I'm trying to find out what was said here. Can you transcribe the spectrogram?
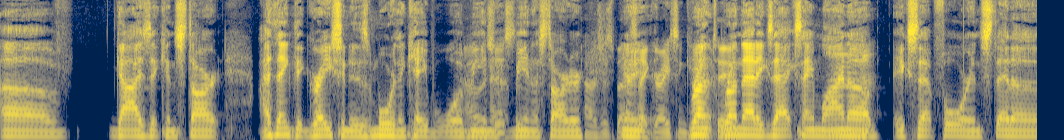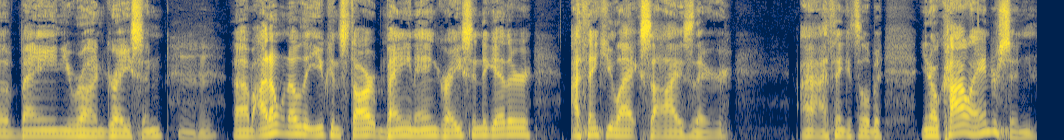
of guys that can start. I think that Grayson is more than capable of I being a, being a starter. I was just about You to know, say Grayson can Run too. run that exact same lineup, Mhm. except for instead of Bane, you run Grayson. Mm-hmm. Um, I don't know that you can start Bane and Grayson together. I think you lack size there. I, I think it's a little bit. You know, Kyle Anderson,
